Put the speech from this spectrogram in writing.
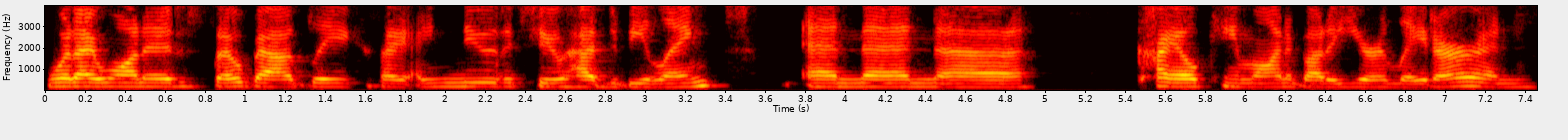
what I wanted so badly because I, I, knew the two had to be linked. And then uh, Kyle came on about a year later and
